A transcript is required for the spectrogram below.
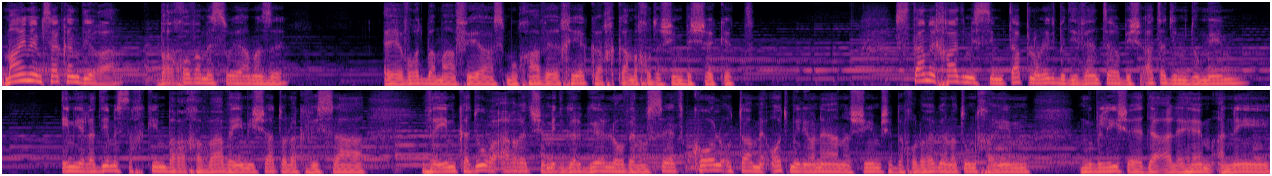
מה אם אמצא כאן דירה, ברחוב המסוים הזה, אעבוד במאפייה הסמוכה ואחיה כך כמה חודשים בשקט, סתם אחד מסמטה פלונית בדיוונטר בשעת הדמדומים, עם ילדים משחקים ברחבה ועם אישה תולה כביסה, ועם כדור הארץ שמתגלגל לו ונושא את כל אותם מאות מיליוני אנשים שבכל רגע נתון חיים מבלי שאדע עליהם אני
